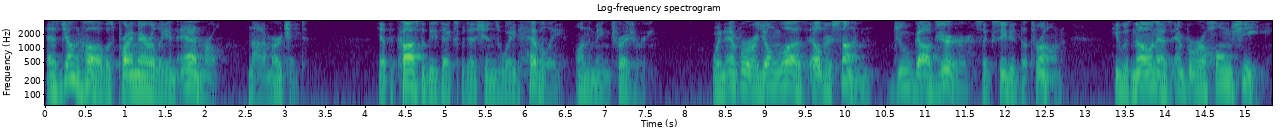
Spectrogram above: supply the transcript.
as Zheng He was primarily an admiral, not a merchant. Yet the cost of these expeditions weighed heavily on the Ming treasury. When Emperor Yongle's elder son, Zhu Gaozhi, succeeded the throne, he was known as Emperor Hongxi.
